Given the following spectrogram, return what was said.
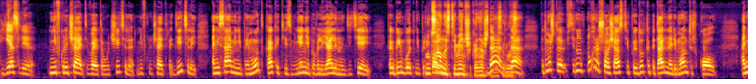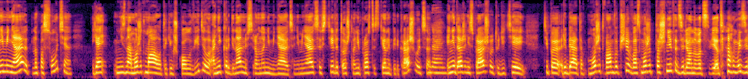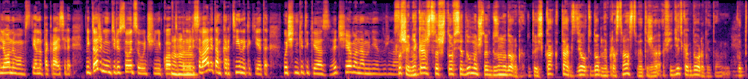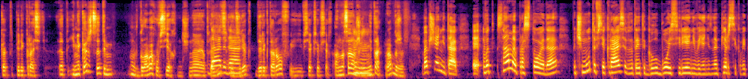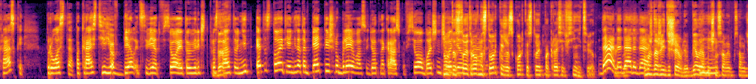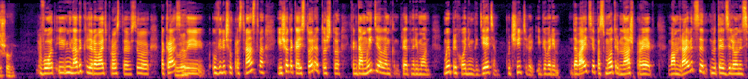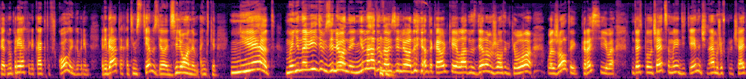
если не включать в это учителя, не включать родителей, они сами не поймут, как эти изменения повлияли на детей. Как бы им будет неприкольно. Ну, ценности меньше, конечно, Да, да. Потому что все, ну, ну хорошо, сейчас типа идут капитальные ремонты школ. Они меняют, но по сути я не знаю, может, мало таких школ увидела, они кардинально все равно не меняются. Они меняются в стиле то, что они просто стены перекрашиваются, да. и они даже не спрашивают у детей, типа, ребята, может, вам вообще, вас может тошнит от зеленого цвета, а мы зеленым вам стены покрасили. Никто же не интересуется у учеников. Угу. Типа, нарисовали там картины какие-то. Ученики такие, а зачем она мне нужна? Слушай, мне кажется, что все думают, что это безумно дорого. Ну, то есть, как так сделать удобное пространство? Это же офигеть как дорого. Там, вот как-то перекрасить это, и мне кажется, это ну, в головах у всех, начиная от да, родителей, да, да. Директ, директоров и всех-всех-всех. А на самом угу. деле не так, правда же? Вообще не так. Э, вот самое простое, да, почему-то все красят вот этой голубой, сиреневой, я не знаю, персиковой краской, просто покрасьте ее в белый цвет, все, это увеличит пространство. Да. Не, это стоит, я не знаю, там 5 тысяч рублей у вас уйдет на краску, все, больше ничего Ну, это стоит ровно столько же, сколько стоит покрасить в синий цвет. Да, да, да, да, да. Может, даже и дешевле. Белый угу. обычно самый, самый дешевый. Вот, и не надо колеровать, просто все покрасил да. и увеличил пространство. И еще такая история, то, что когда мы делаем конкретно ремонт, мы приходим к детям, к учителю и говорим, давайте посмотрим наш проект. Вам нравится вот этот зеленый цвет? Мы приехали как-то в школу и говорим, ребята, хотим стену сделать зеленым. Они такие, нет, мы ненавидим зеленый, не надо нам зеленый. Я такая, окей, ладно, сделаем такие, о, вот желтый, красиво. То есть, получается, мы детей начинаем уже включать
